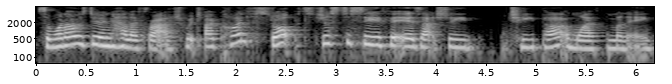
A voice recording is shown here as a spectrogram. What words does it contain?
So when I was doing HelloFresh, which I kind of stopped just to see if it is actually cheaper and worth the money.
